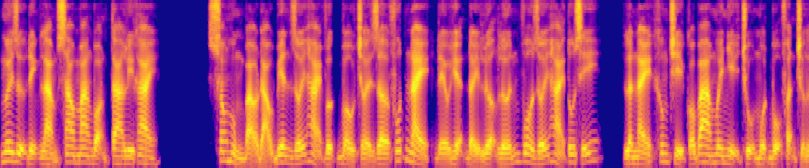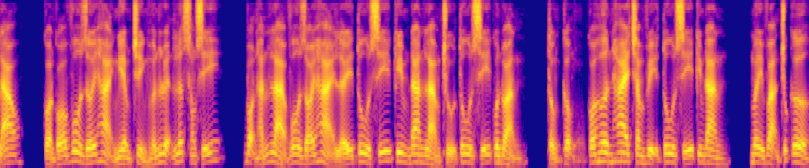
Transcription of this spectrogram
ngươi dự định làm sao mang bọn ta ly khai? Song hùng bảo đảo biên giới hải vực bầu trời giờ phút này đều hiện đầy lượng lớn vô giới hải tu sĩ, lần này không chỉ có ba mươi nhị trụ một bộ phận trưởng lão, còn có vô giới hải nghiêm chỉnh huấn luyện lướt song sĩ, bọn hắn là vô giới hải lấy tu sĩ kim đan làm chủ tu sĩ quân đoàn, tổng cộng có hơn hai trăm vị tu sĩ kim đan, mây vạn trúc cơ.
